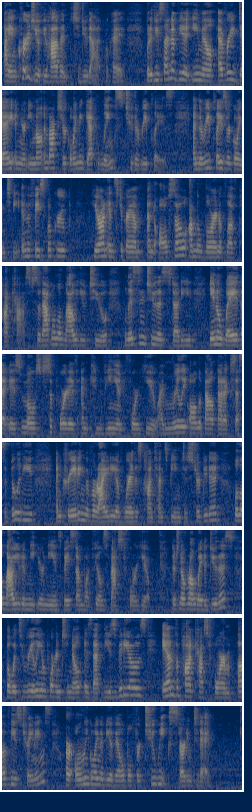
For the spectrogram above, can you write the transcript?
I encourage you, if you haven't, to do that, okay? But if you signed up via email every day in your email inbox, you're going to get links to the replays. And the replays are going to be in the Facebook group, here on Instagram, and also on the Lauren of Love podcast. So that will allow you to listen to this study in a way that is most supportive and convenient for you. I'm really all about that accessibility and creating the variety of where this content's being distributed will allow you to meet your needs based on what feels best for you. There's no wrong way to do this, but what's really important to note is that these videos and the podcast form of these trainings are only going to be available for two weeks starting today.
